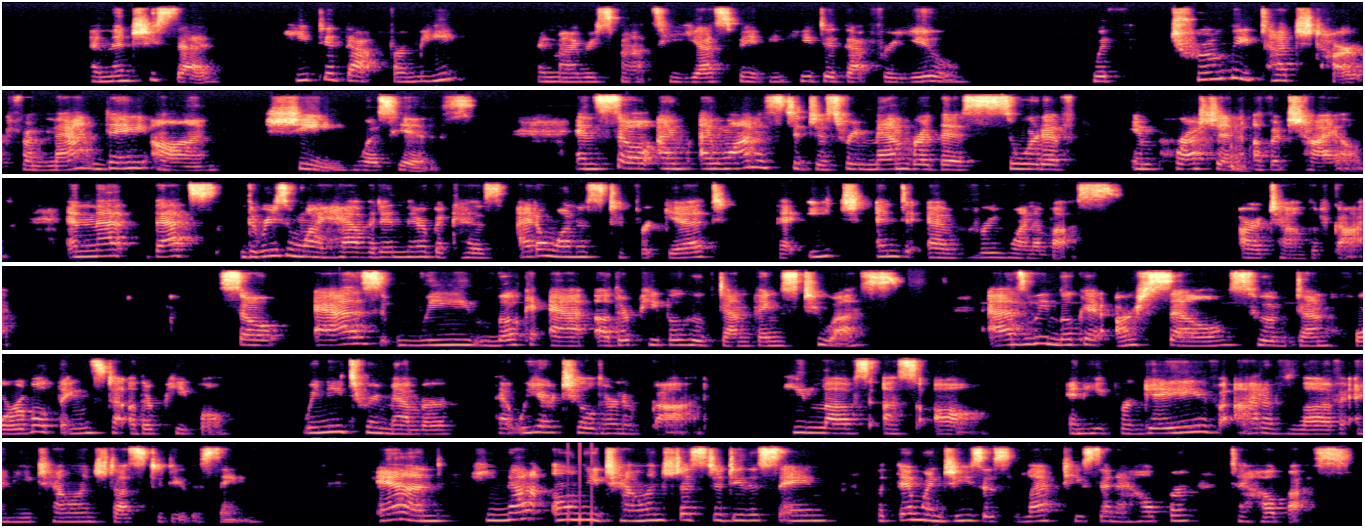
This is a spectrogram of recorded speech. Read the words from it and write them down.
And then she said, He did that for me? And my response, Yes, baby, he did that for you. With truly touched heart from that day on, she was his. And so I, I want us to just remember this sort of impression of a child and that that's the reason why I have it in there because I don't want us to forget that each and every one of us are a child of God. So as we look at other people who've done things to us, as we look at ourselves who have done horrible things to other people, we need to remember that we are children of God. He loves us all, and He forgave out of love, and He challenged us to do the same. And he not only challenged us to do the same, but then when Jesus left, he sent a helper to help us.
